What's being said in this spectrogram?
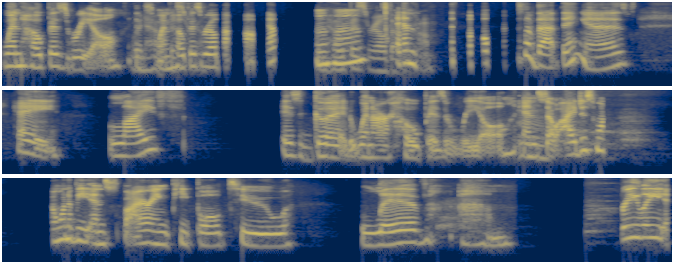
When Hope is Real. When it's whenhopeisreal.com. Yep. Mm-hmm. Hopeisreal.com. And the whole purpose of that thing is, hey, life is good when our hope is real. Mm. And so I just want I want to be inspiring people to live um, freely and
